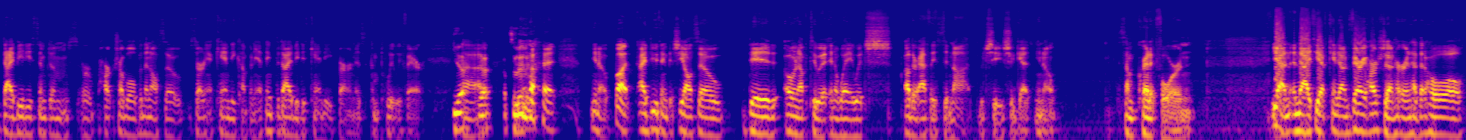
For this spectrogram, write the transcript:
diabetes symptoms or heart trouble, but then also starting a candy company. I think the diabetes candy burn is completely fair. Yeah, uh, yeah, absolutely. But, you know, but I do think that she also did own up to it in a way which other athletes did not, which she should get, you know, some credit for. And yeah, and, and, the ITF came down very harshly on her and had that whole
